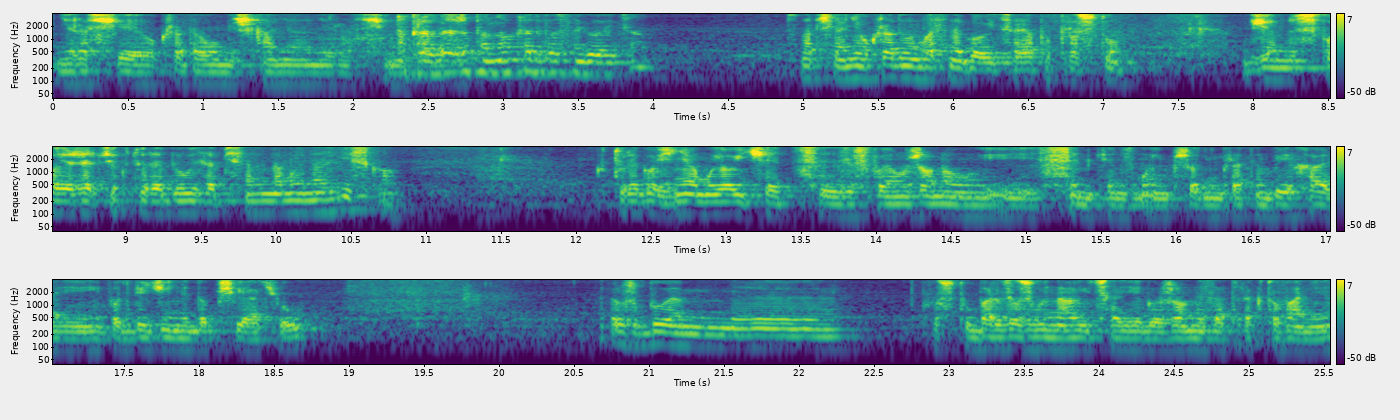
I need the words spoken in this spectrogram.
Nieraz się okradało mieszkania, nieraz się... To prawda, że pan okradł własnego ojca? To znaczy ja nie okradłem własnego ojca, ja po prostu wziąłem swoje rzeczy, które były zapisane na moje nazwisko. Któregoś dnia mój ojciec ze swoją żoną i synkiem, z moim przodnim bratem wyjechali w odwiedziny do przyjaciół. Już byłem po prostu bardzo zły na ojca i jego żony za traktowanie.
